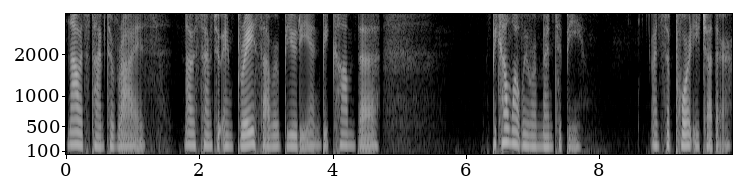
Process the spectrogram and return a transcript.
Now it's time to rise. Now it's time to embrace our beauty and become the become what we were meant to be and support each other.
